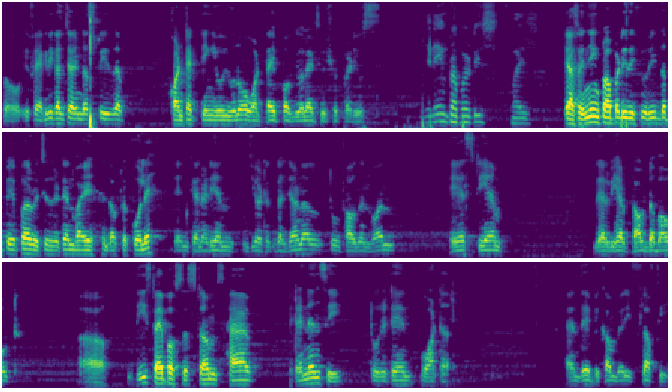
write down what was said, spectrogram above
So, if agriculture industry is contacting you, you know what type of zeolites you should produce. Engineering properties wise? Yeah, so engineering properties if you read the paper which is written by Dr. Kolay in Canadian Geotechnical Journal 2001 ASTM there we have talked about uh, these type of systems have a tendency to retain water and they become very fluffy.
